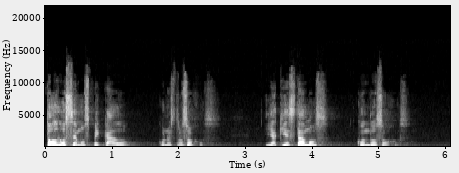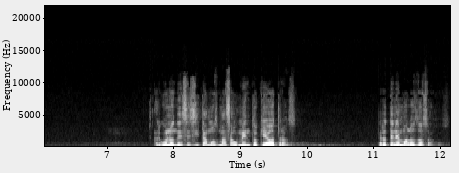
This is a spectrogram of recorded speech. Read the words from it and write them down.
Todos hemos pecado con nuestros ojos. Y aquí estamos con dos ojos. Algunos necesitamos más aumento que otros, pero tenemos los dos ojos.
